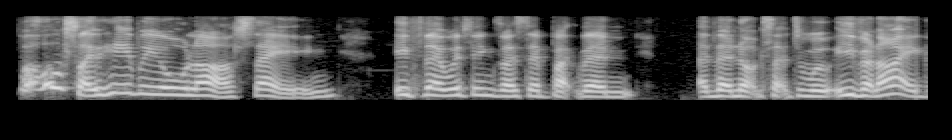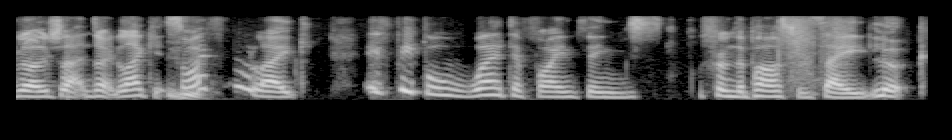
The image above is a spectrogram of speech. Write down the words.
But also, here we all are saying, if there were things I said back then and they're not acceptable, even I acknowledge that and don't like it. So I feel like if people were to find things from the past and say, look,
